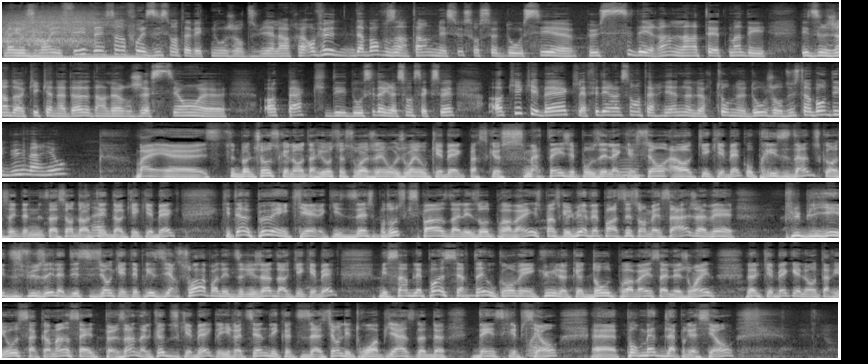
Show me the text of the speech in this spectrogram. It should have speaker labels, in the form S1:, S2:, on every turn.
S1: Mario Dumont et Philippe Vincent Foisy sont avec nous aujourd'hui. Alors, on veut d'abord vous entendre, messieurs, sur ce dossier un peu sidérant, l'entêtement des, des, dirigeants de Hockey Canada dans leur gestion euh, opaque des dossiers d'agression sexuelle. Hockey Québec, la Fédération ontarienne leur tourne dos aujourd'hui. C'est un bon début, Mario?
S2: Ben, euh, c'est une bonne chose que l'Ontario se soit joint, au Québec parce que ce matin, j'ai posé la question à Hockey Québec, au président du conseil d'administration d'Hockey ouais. Québec, qui était un peu inquiet, là, qui se disait, je sais pas trop ce qui se passe dans les autres provinces. Je pense que lui avait passé son message, avait publié et diffusé la décision qui a été prise hier soir par les dirigeants d'Hockey Québec, mais semblait pas certain ou convaincu là, que d'autres provinces allaient joindre. Là, le Québec et l'Ontario, ça commence à être pesant. Dans le cas du Québec, là, ils retiennent les cotisations, les trois piastres d'inscription ouais. euh, pour mettre de la pression.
